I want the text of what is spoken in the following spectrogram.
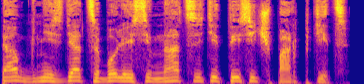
там гнездятся более 17 тысяч пар птиц.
